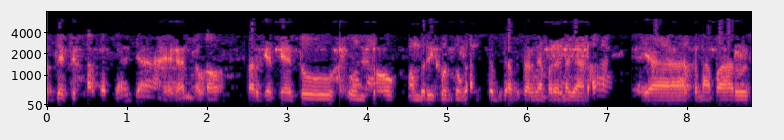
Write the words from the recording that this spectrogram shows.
objektif target saja ya kan? Kalau targetnya itu untuk memberi keuntungan sebesar-besarnya pada negara ya kenapa harus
